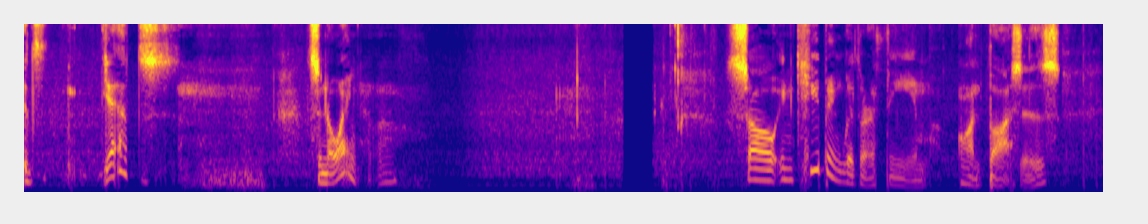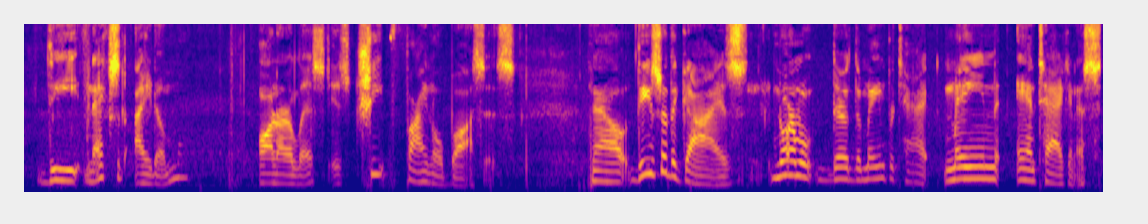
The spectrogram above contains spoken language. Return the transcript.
it's yeah, it's it's annoying. So, in keeping with our theme on bosses, the next item on our list is cheap final bosses. Now, these are the guys. Normal, they're the main protag- main antagonist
